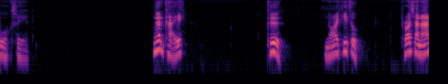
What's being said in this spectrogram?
บวกเศษ เงื่อนไข คือ น้อยที่สุด เพราะฉะนั้น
